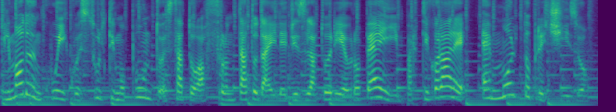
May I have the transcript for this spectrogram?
Il modo in cui quest'ultimo punto è stato affrontato dai legislatori europei in particolare è molto preciso.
